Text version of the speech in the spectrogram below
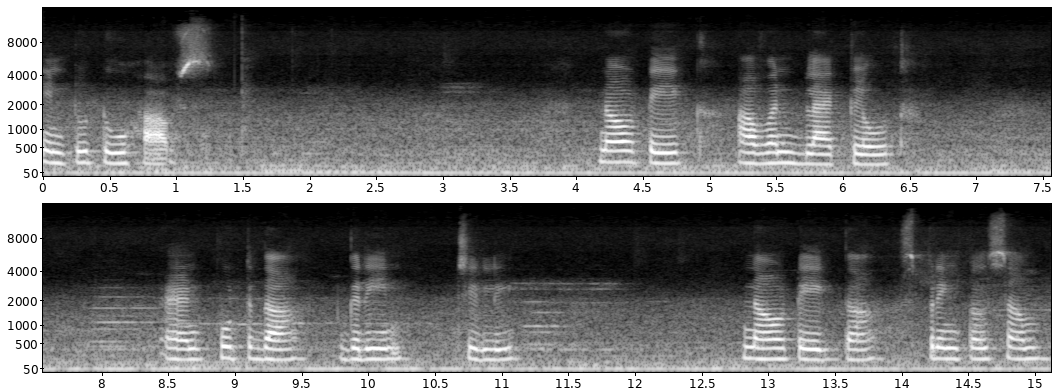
into two halves. Now take one black cloth and put the green chili. Now take the sprinkle some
